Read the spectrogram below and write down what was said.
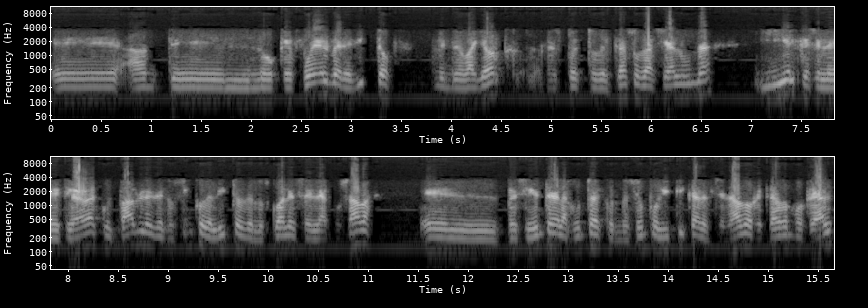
eh, ante lo que fue el veredicto en Nueva York respecto del caso García Luna y el que se le declarara culpable de los cinco delitos de los cuales se le acusaba. El presidente de la Junta de Coordinación Política del Senado, Ricardo Monreal,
